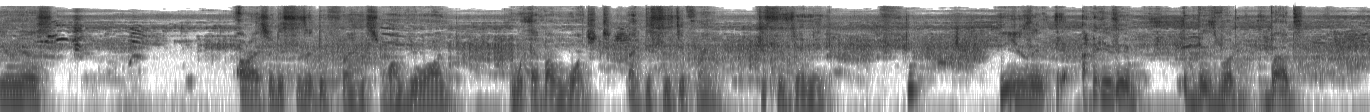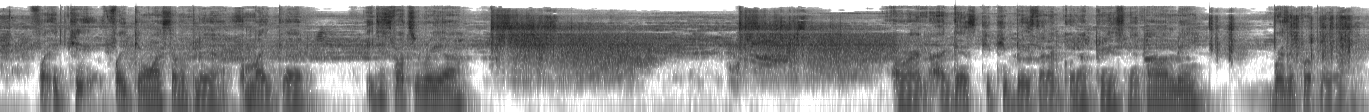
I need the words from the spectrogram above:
serious? Alright, so this is a different 1v1 whoever watched. Like, this is different. This is unique. using using a baseball bat for a K for a K17 player. Oh my god. Is battle royale. Alright, I guess QQ base that are good at playing sniper only. He's a pro player.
